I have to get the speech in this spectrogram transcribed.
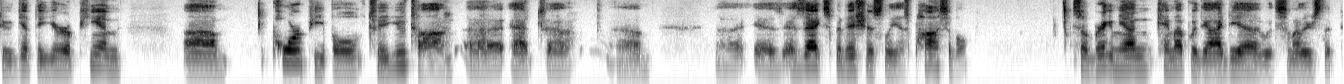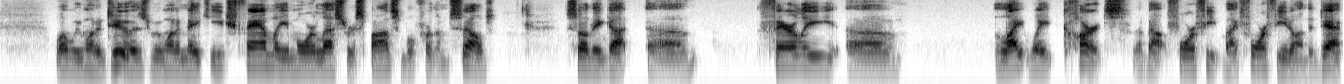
to get the European um, poor people to Utah uh, at uh, um, uh, as, as expeditiously as possible. So Brigham Young came up with the idea with some others that what we want to do is we want to make each family more or less responsible for themselves. So they got uh, fairly uh, lightweight carts, about four feet by four feet on the deck,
